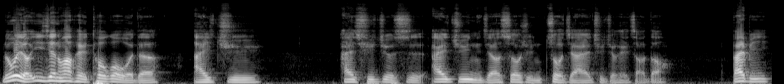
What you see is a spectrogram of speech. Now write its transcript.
如果有意见的话，可以透过我的 IG，IG 就是 IG，你只要搜寻作家 IG 就可以找到。拜比。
